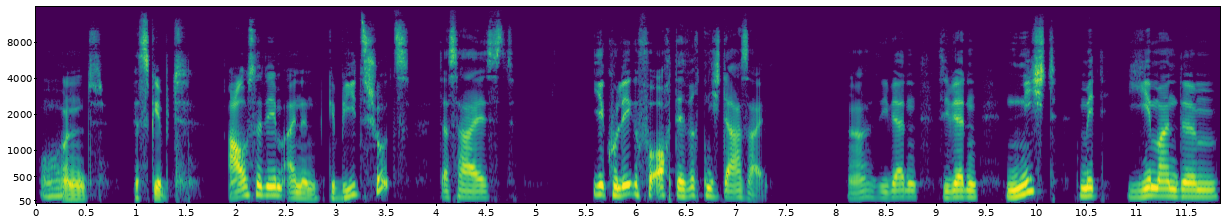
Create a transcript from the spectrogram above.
Und es gibt außerdem einen Gebietsschutz. Das heißt, Ihr Kollege vor Ort, der wird nicht da sein. Ja, Sie werden, Sie werden nicht mit jemandem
